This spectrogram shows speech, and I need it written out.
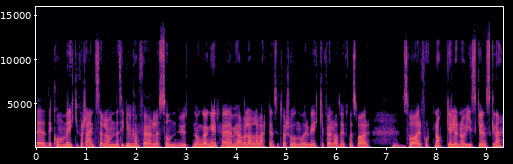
det, det kommer ikke for seint, selv om det sikkert Mm. kan føles sånn ut noen ganger. Eh, Vi har vel alle vært i en situasjon hvor vi ikke føler at vi får svar, Mm. svar fort nok, eller når vi skulle ønske det.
